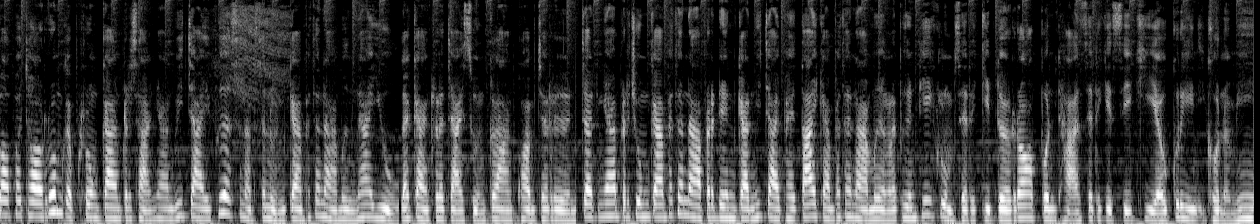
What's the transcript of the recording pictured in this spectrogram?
บพทร่วมกับโครงการประสานงานวิจัย เพื่อสนับสนุนการพัฒนาเมืองหน่าอยู่ และการกระจายศูนย์กลางความเจริญ จัดงานประชุมการพัฒนาประเด็นการวิจัยภายใต้การพัฒนาเมืองและพื้นที่กลุ่มเศรษฐกิจโดยรอบบนฐานเศรษฐกิจสีเขียว Green Economy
